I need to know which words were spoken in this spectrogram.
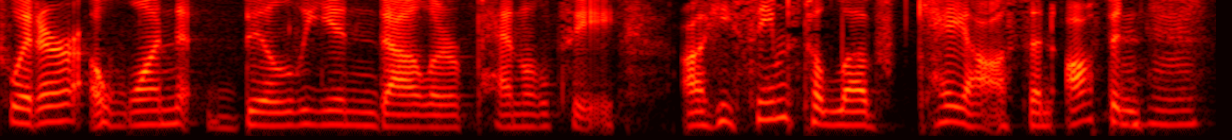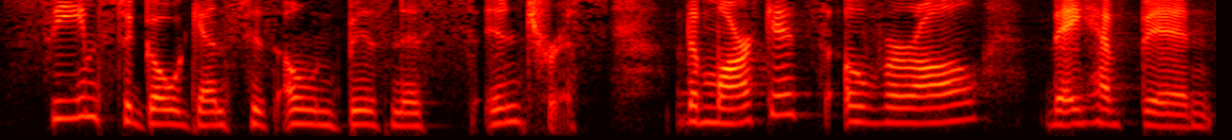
Twitter a $1 billion penalty. Uh, he seems to love chaos and often mm-hmm. seems to go against his own business interests. The markets overall, they have been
